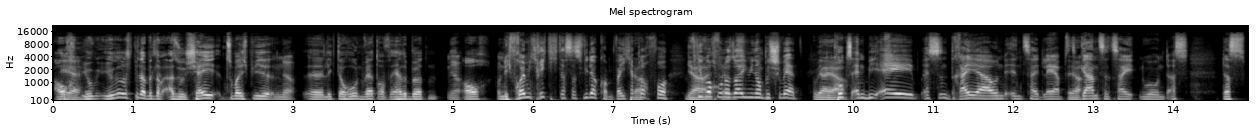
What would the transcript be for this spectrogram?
Auch Ja. jüng- jüngere Spieler mittlerweile, also Shay zum Beispiel Ja. äh, legt da hohen Wert drauf, Halliburton Ja. auch. Und ich freue mich richtig, dass das wiederkommt, weil ich habe Ja. doch vor Ja, vier Wochen oder so ich mich noch beschwert. Ja, du ja. guckst NBA, es sind Dreier und Inside-Layups Ja. die ganze Zeit nur und das, das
